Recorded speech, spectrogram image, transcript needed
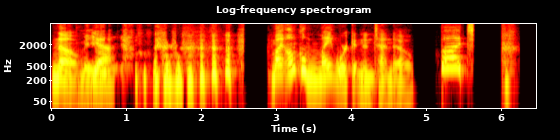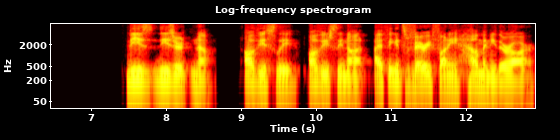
No. Maybe. Yeah. My uncle might work at Nintendo, but these these are no. Obviously, obviously not. I think it's very funny how many there are.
